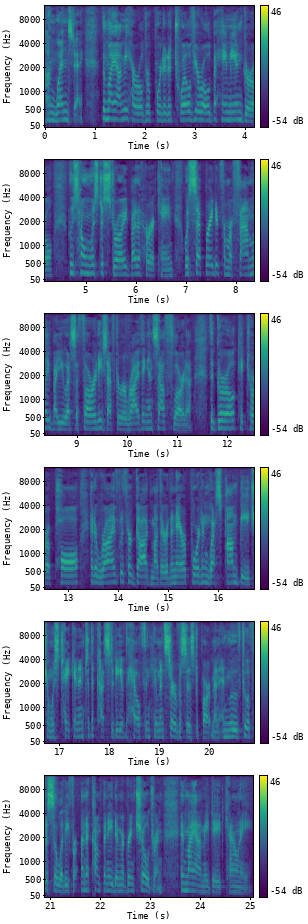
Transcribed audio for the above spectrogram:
On Wednesday, the Miami Herald reported a 12-year-old Bahamian girl whose home was destroyed by the hurricane was separated from her family by U.S. authorities after arriving in South Florida. The girl, Keturah Paul, had arrived with her godmother at an airport in West Palm Beach and was taken into the custody of the Health and Human Services Department and moved to a facility for unaccompanied immigrant children in Miami-Dade County.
